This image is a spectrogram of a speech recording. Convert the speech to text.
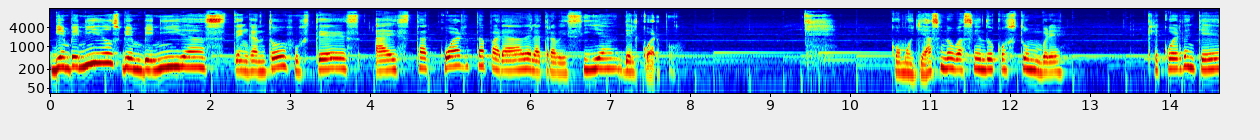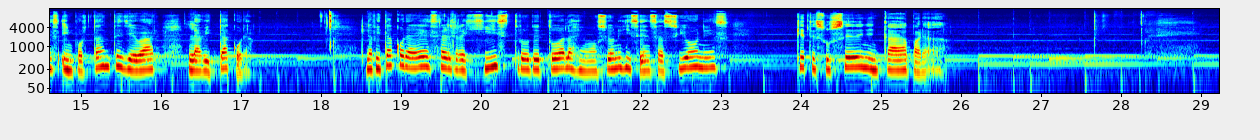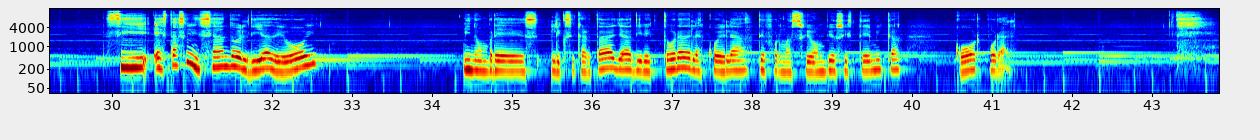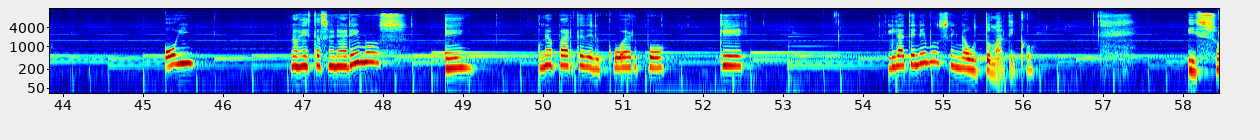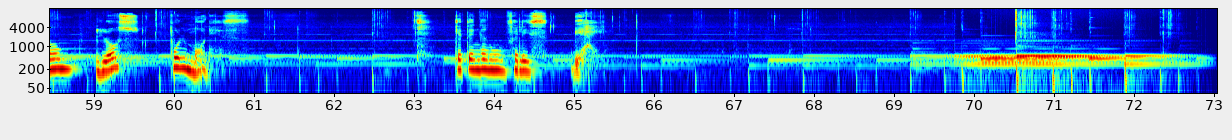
Bienvenidos, bienvenidas tengan todos ustedes a esta cuarta parada de la travesía del cuerpo. Como ya se nos va haciendo costumbre, recuerden que es importante llevar la bitácora. La bitácora es el registro de todas las emociones y sensaciones que te suceden en cada parada. Si estás iniciando el día de hoy, mi nombre es Lixi Cartaya, directora de la Escuela de Formación Biosistémica Corporal. Hoy nos estacionaremos en una parte del cuerpo que la tenemos en automático y son los pulmones. Que tengan un feliz viaje.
